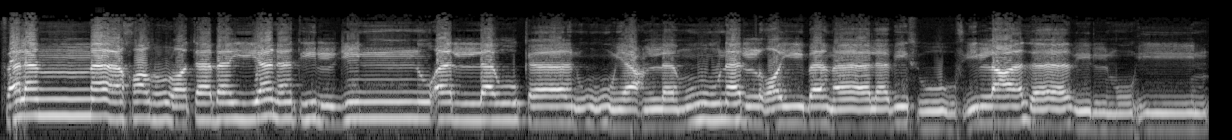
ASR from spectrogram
فلما خر تبينت الجن أن لو كانوا يعلمون الغيب ما لبثوا في العذاب المهين.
